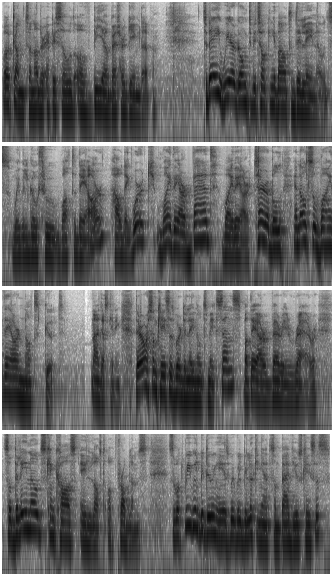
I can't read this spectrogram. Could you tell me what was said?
Welcome to another episode of Be a Better Game Dev. Today we are going to be talking about delay nodes. We will go through what they are, how they work, why they are bad, why they are terrible, and also why they are not good. Nah, just kidding. There are some cases where delay nodes make sense, but they are very rare. So delay nodes can cause a lot of problems. So what we will be doing is we will be looking at some bad use cases,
